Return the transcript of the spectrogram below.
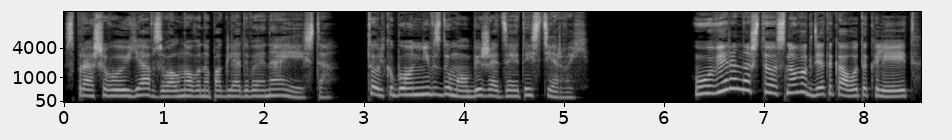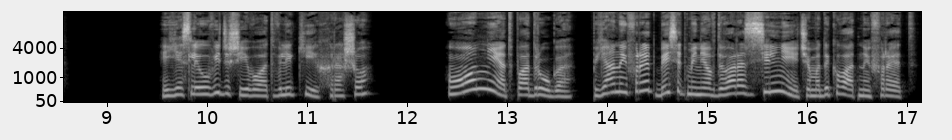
Спрашиваю я, взволнованно поглядывая на Эйста. Только бы он не вздумал бежать за этой стервой. Уверена, что снова где-то кого-то клеит. Если увидишь его, отвлеки, хорошо? О, нет, подруга. Пьяный Фред бесит меня в два раза сильнее, чем адекватный Фред.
